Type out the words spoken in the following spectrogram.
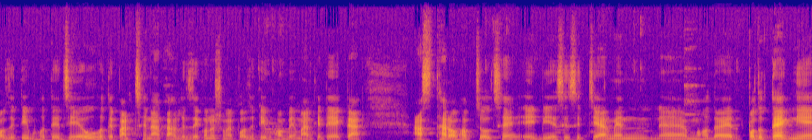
পজিটিভ হতে যেও হতে পারছে না। তাহলে যে কোনো সময় পজিটিভ হবে। মার্কেটে একটা আস্থার অভাব চলছে। এই বিএসিসির চেয়ারম্যান মহোদয়ের পদত্যাগ নিয়ে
